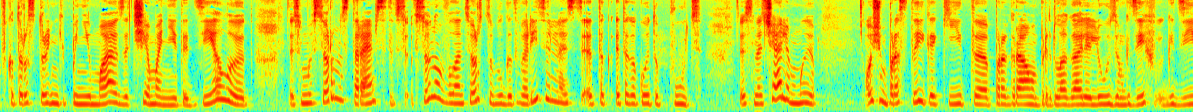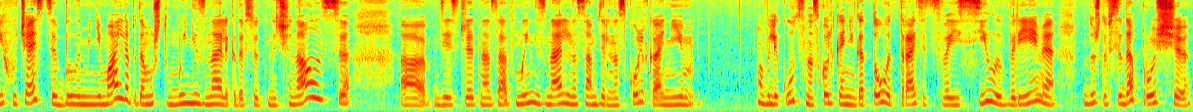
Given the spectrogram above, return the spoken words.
в которых сотрудники понимают, зачем они это делают. То есть мы все равно стараемся, это все, все равно волонтерство, благотворительность это, это какой-то путь. То есть вначале мы очень простые какие-то программы предлагали людям, где их, где их участие было минимально, потому что мы не знали, когда все это начиналось 10 а, лет назад, мы не знали, на самом деле, насколько они влекутся, насколько они готовы тратить свои силы, время, потому что всегда проще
